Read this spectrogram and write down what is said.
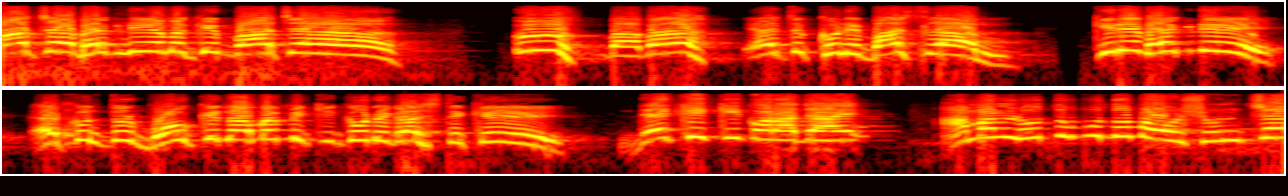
বাঁচা, ভাগ্নি আমাকে বাঁচা। উহ, বাবা, এতক্ষণে বাঁচলাম। কিরে ভাগ্নি, এখন তোর বউকে নামাবি কি করে গাছ থেকে? দেখি কি করা যায়। আমার নতুন পুতো বউ শুনছো?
